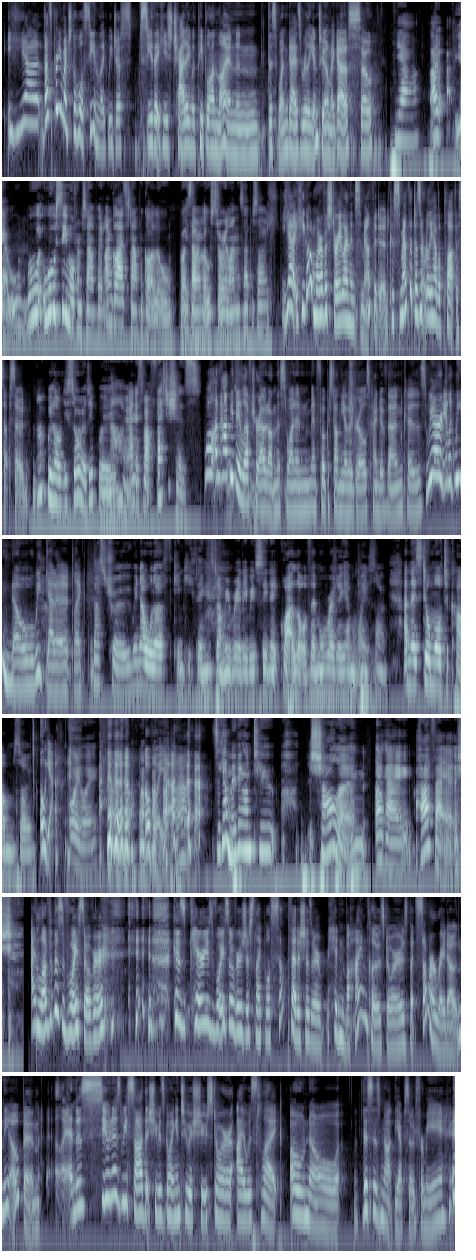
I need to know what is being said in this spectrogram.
yeah that's pretty much the whole scene like we just see that he's chatting with people online and this one guy's really into him i guess so Yeah. I, I- yeah, we'll, we'll we'll see more from Stanford. I'm glad Stanford got a little got his own little storyline this episode. yeah he got more of a storyline than samantha did because samantha doesn't really have a plot this episode No, we hardly saw her, did we? Oh, and it's about fetishes. well i'm happy they left her out on this one and, and focused on the other girls kind of then because we already like we know we get it like That's true. We know all Earth kinky things, don't we? Really, we've seen it quite a lot of them already, haven't we? So, and there's still more to come. So, oh yeah Oi oi. oh boy yeah so yeah, moving on to uh, Charlotte and okay, her fetish. I loved this voiceover. Because Carrie's voiceover is just like, well, some fetishes are hidden behind closed doors, but some are right out in the open. And as soon as we saw that she was going into a shoe store, I was like, oh no, this is not the episode for me.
